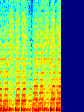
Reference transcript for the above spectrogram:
バイバイ!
